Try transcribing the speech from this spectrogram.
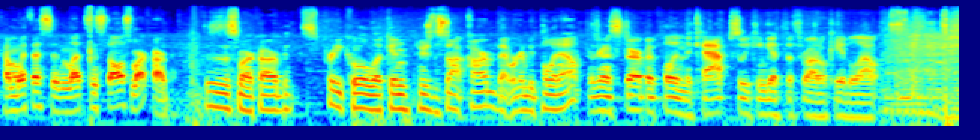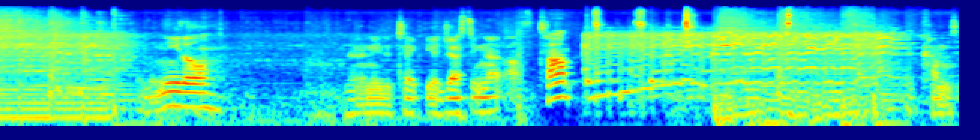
Come with us and let's install a smart carb. This is a smart carb. It's pretty cool looking. Here's the stock carb that we're gonna be pulling out. We're gonna start by pulling the cap so we can get the throttle cable out. And the needle. We're gonna need to take the adjusting nut off the top comes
